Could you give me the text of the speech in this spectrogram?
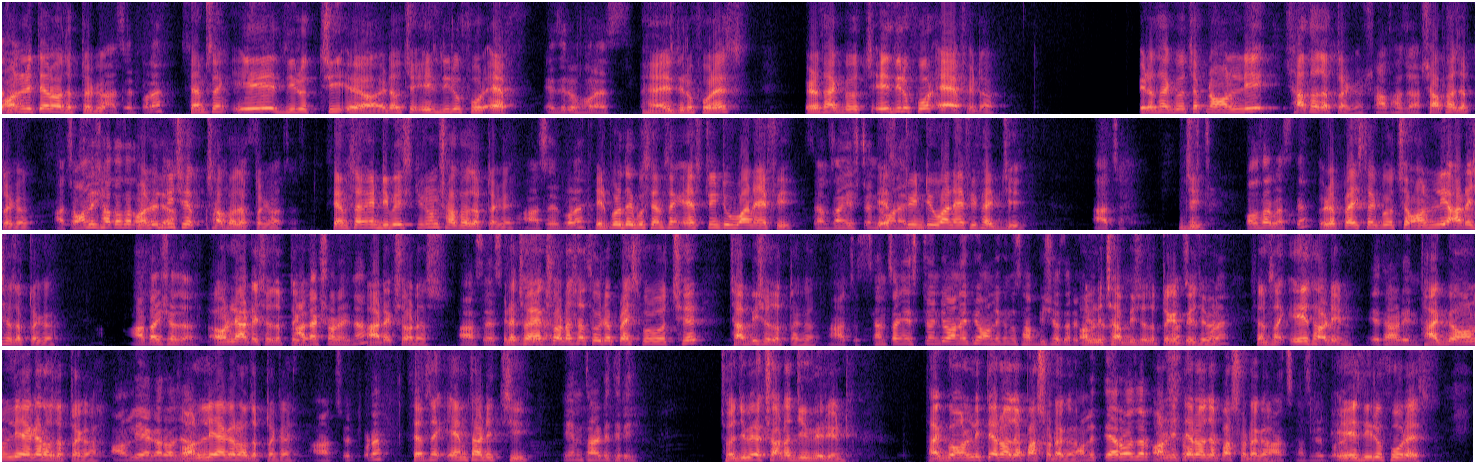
অনলি তেরো হাজার। টাকা। আচ্ছা স্যামসাং এ জিরো থ্রি এটা হচ্ছে A zero four F A zero four S হ্যাঁ এ জিরো ফোর এস এটা থাকবে হচ্ছে এ জিরো ফোর এফ এটা। এটা থাকবে হচ্ছে আপনার অনলি সাত হাজার টাকা। সাত হাজার। সাত হাজার টাকা। আচ্ছা অনলি সাত হাজার অনলি সাত হাজার টাকা। আচ্ছা স্যামসাং এর ডিভাইস কিনুন সাত হাজার টাকায়। আচ্ছা এরপরে? এরপরে দেখব Samsung S twenty one FE Samsung S twenty one FE five G আচ্ছা। জি। কত থাকবে আজকে? ওটার প্রাইস থাকবে হচ্ছে অনলি আঠাইশ হাজার টাকা। আঠাইশ হাজার? অনলি আঠাইশ হাজার টাকা। আট একশো আঠাইশ না? আট একশো আঠাশ। আচ্ছা এটা ছয় একশো আঠাশ আছে ওইটার প্রাইস পড়বে হচ্ছে ছাব্বিশ হাজার টাকা। আচ্ছা Samsung S twenty one FE only কিন্তু ছাব্বিশ হাজার অনলি ছাব্বিশ হাজার টাকা পেয়ে যাবেন? Samsung A thirteen A thirteen থাকবে অনলি এগারো হাজার টাকা। অনলি এগারো হাজার। অনলি এগারো হাজার টাকায়। আচ্ছা এরপরে? Samsung M thirty three M thirty three ছয় জিবি একশো আঠাশ জিবি ভেরিয়েন্ট থাকবে অনলি তেরো হাজার পাঁচশো টাকা। অনলি তেরো হাজার অনলি তেরো হাজার পাঁচশো টাকা। এ জিরো ফোর এস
